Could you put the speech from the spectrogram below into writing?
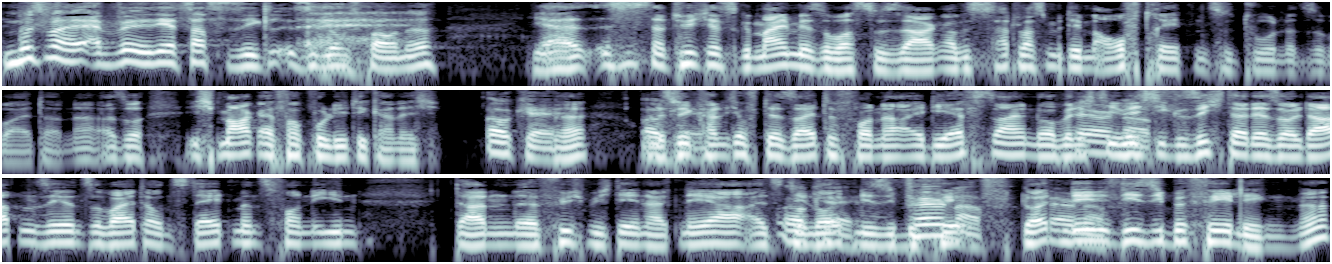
Müssen wir, äh, jetzt sagst du Siedl- Siedlungsbau, ne? Ja, es ist natürlich jetzt gemein, mir sowas zu sagen, aber es hat was mit dem Auftreten zu tun und so weiter. Ne? Also ich mag einfach Politiker nicht. Okay. Ne? Und deswegen Okay. kann ich auf der Seite von der IDF sein, nur wenn Fair ich die, wenn ich die Gesichter der Soldaten sehe und so weiter und Statements von ihnen, dann äh, fühle ich mich denen halt näher als den Okay. Leuten, die sie, Fair befehl- enough. Leuten, die, die sie befehligen. Ne?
